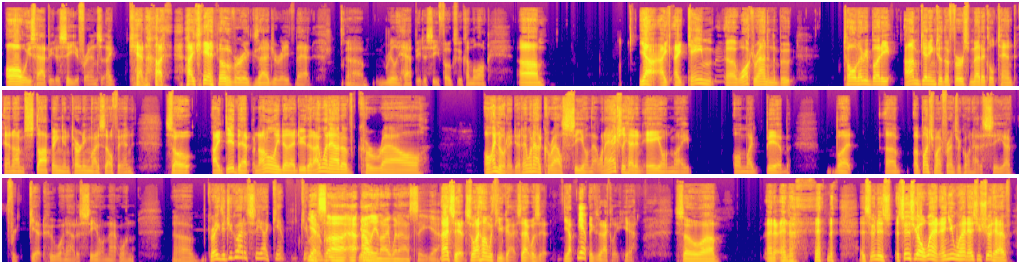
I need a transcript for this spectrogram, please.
always happy to see you, friends. I cannot, I can't over exaggerate that. Uh, really happy to see folks who come along. Um, yeah, I, I came, uh, walked around in the boot, told everybody I'm getting to the first medical tent and I'm stopping and turning myself in. So I did that, but not only did I do that, I went out of corral. Oh, I know what I did. I went out of corral C on that one. I actually had an A on my on my bib, but uh, a bunch of my friends were going out of C. I forget who went out of C on that one. Uh, Greg, did you go out of C? I can't. can't yes, uh, yeah. Allie and I went out of C. Yeah, that's it. So I hung with you guys. That was it. Yep. Yep. Exactly. Yeah. So, uh, and, and, and as soon as as soon as y'all went, and you went as you should have,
